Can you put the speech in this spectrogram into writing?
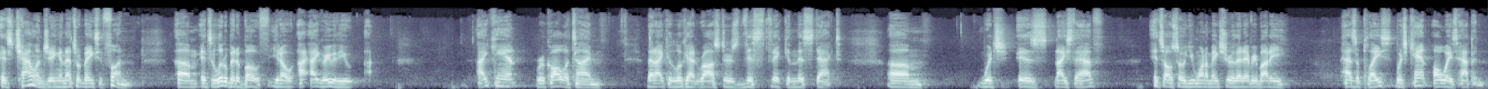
it's challenging, and that's what makes it fun. Um, it's a little bit of both. You know, I, I agree with you. I, I can't recall a time that I could look at rosters this thick and this stacked, um, which is nice to have. It's also you want to make sure that everybody has a place, which can't always happen.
